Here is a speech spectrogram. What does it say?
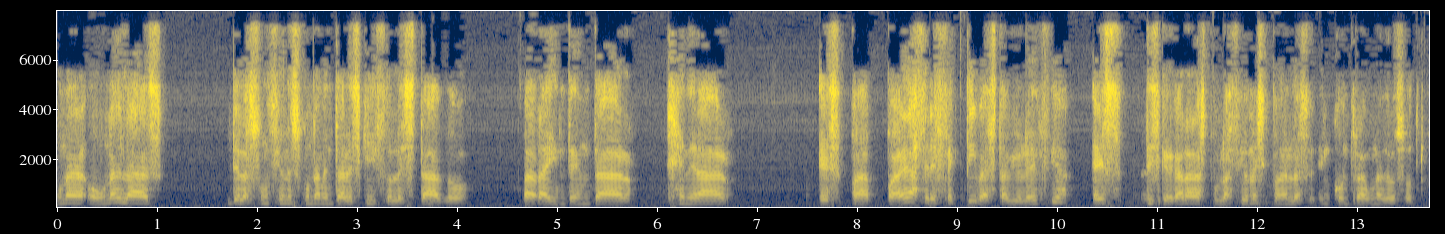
una, o una de, las, de las funciones fundamentales que hizo el Estado para intentar generar, es para poder hacer efectiva esta violencia, es disgregar a las poblaciones y ponerlas en contra una de los otros.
